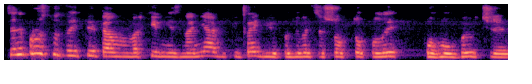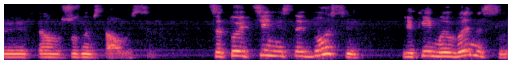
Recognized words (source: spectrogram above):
Це не просто зайти там в архівні знання, в Вікіпедію, і подивитися, що хто коли кого вбив, чи там що з ним сталося. Це той ціннісний досвід, який ми винесли.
